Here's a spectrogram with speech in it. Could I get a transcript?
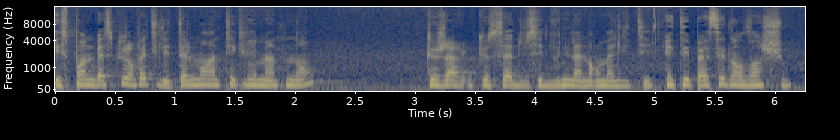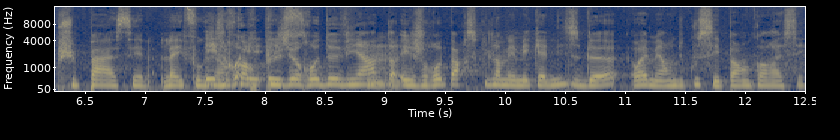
Et ce point de bascule, en fait, il est tellement intégré maintenant que, que ça, c'est devenu la normalité. Et t'es passé dans un, je suis, je suis pas assez là. Il faut que Et j'ai je, encore et- et plus. je redeviens Mm. dans- et je rebascule dans mes mécanismes de ouais, mais du coup, c'est pas encore assez.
